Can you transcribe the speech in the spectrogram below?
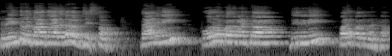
రెండు విభాగాలుగా విభజిస్తాం. దానిని పూర్వపదం అంటాం దీనిని పరపదం అంటాం.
